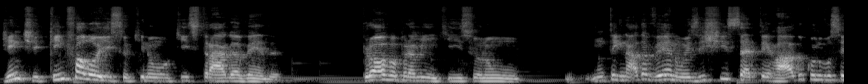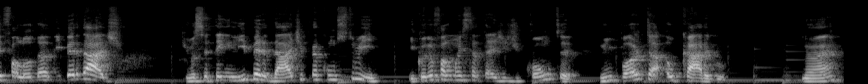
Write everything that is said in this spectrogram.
Gente, quem falou isso que não que estraga a venda? Prova para mim que isso não não tem nada a ver, não existe certo e errado quando você falou da liberdade, que você tem liberdade para construir. E quando eu falo uma estratégia de conta, não importa o cargo, não é?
